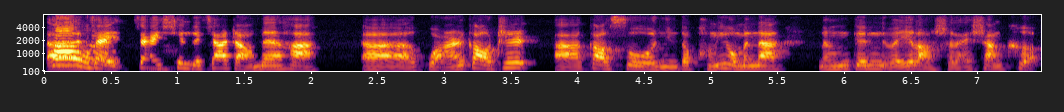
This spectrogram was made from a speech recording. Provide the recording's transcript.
呃在在线的家长们哈。呃，广而告之啊，告诉你的朋友们呢，能跟韦老师来上课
